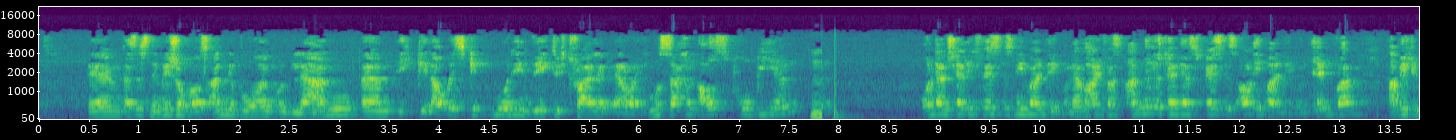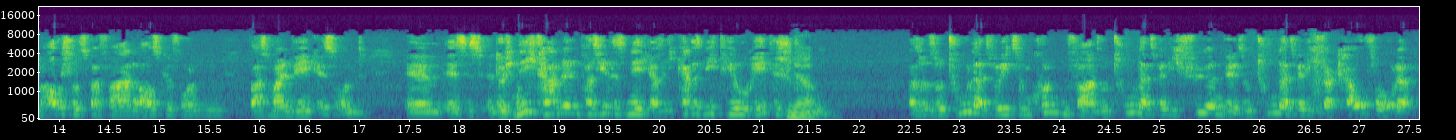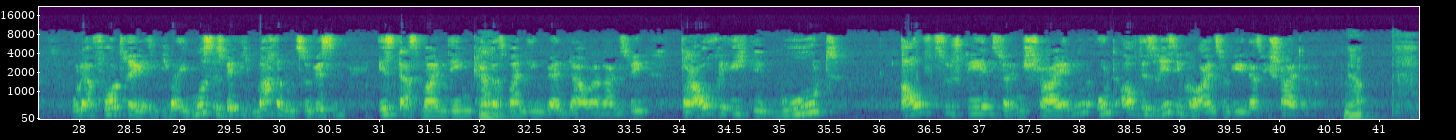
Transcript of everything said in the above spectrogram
ähm, das ist eine Mischung aus Angeboren und Lernen. Ähm, ich glaube, es gibt nur den Weg durch Trial and Error. Ich muss Sachen ausprobieren. Mhm und dann stelle ich fest, ist nicht mein Ding. Und dann mache ich was anderes, stelle das fest, ist auch nicht mein Ding. Und irgendwann habe ich im Ausschussverfahren rausgefunden, was mein Weg ist. Und ähm, es ist durch Nichthandeln passiert es nicht. Also ich kann es nicht theoretisch tun. Ja. Also so tun, als würde ich zum Kunden fahren, so tun, als wenn ich führen will, so tun, als wenn ich verkaufe oder, oder Vorträge. Ich, ich muss es wirklich machen, um zu wissen, ist das mein Ding, kann ja. das mein Ding werden, ja oder nein. Deswegen brauche ich den Mut, aufzustehen, zu entscheiden und auch das Risiko einzugehen, dass ich scheitere. Ja.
